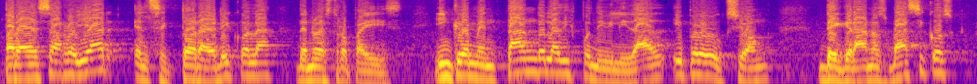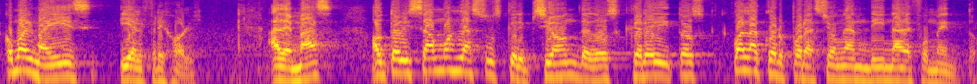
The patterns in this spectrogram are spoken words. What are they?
para desarrollar el sector agrícola de nuestro país, incrementando la disponibilidad y producción de granos básicos como el maíz y el frijol. Además, autorizamos la suscripción de dos créditos con la Corporación Andina de Fomento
